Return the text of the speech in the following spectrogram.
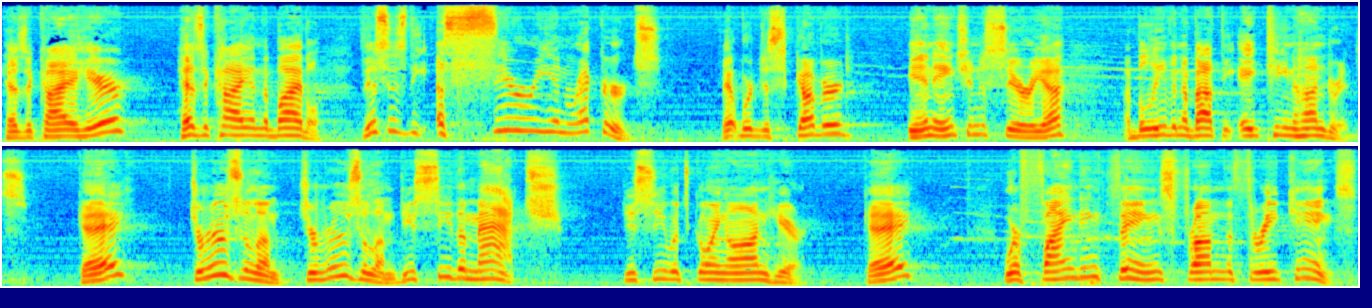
Hezekiah here, Hezekiah in the Bible. This is the Assyrian records that were discovered in ancient Assyria, I believe in about the 1800s. Okay? Jerusalem, Jerusalem. Do you see the match? Do you see what's going on here? Okay? We're finding things from the three kings.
